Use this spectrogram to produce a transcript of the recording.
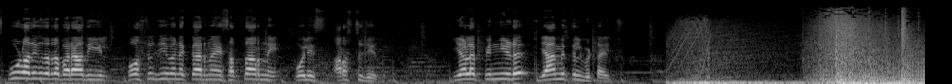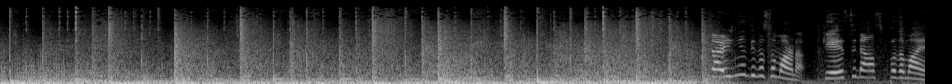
സ്കൂൾ അധികൃതരുടെ പരാതിയിൽ ഹോസ്റ്റൽ ജീവനക്കാരനായ സത്താറിനെ പോലീസ് അറസ്റ്റ് ചെയ്തു. ഇയാളെ പിന്നീട് ജാമ്യത്തിൽ വിട്ടയച്ചു. കഴിഞ്ഞ ദിവസമാണ് കേസിനാസ്പദമായ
